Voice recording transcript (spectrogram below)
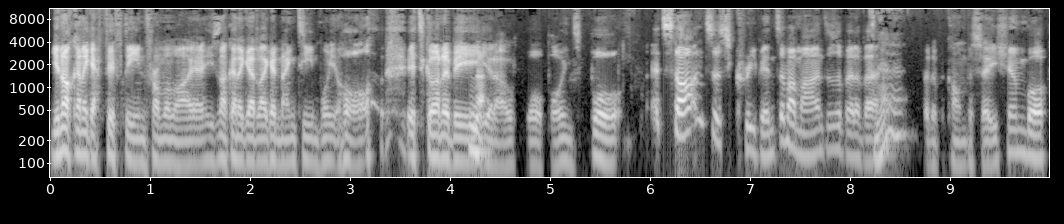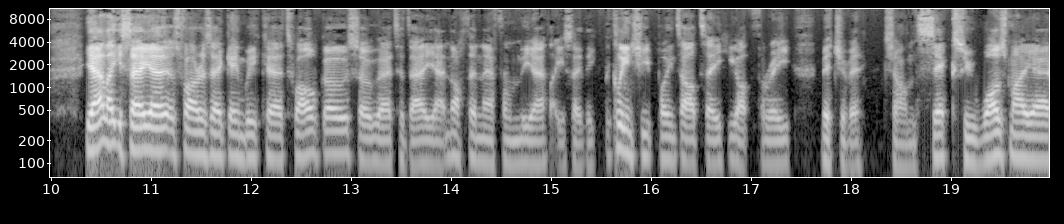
you're not gonna get 15 from Amaya. He's not gonna get like a 19 point haul. It's gonna be, no. you know, four points. But it's starting to creep into my mind as a bit of a yeah. bit of a conversation. But yeah, like you say, uh, as far as uh, game week uh, twelve goes, so uh, today, yeah, nothing there from the uh, like you say the, the, clean sheet points. I'll take. He got three. Mitrovic on six, who was my uh,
